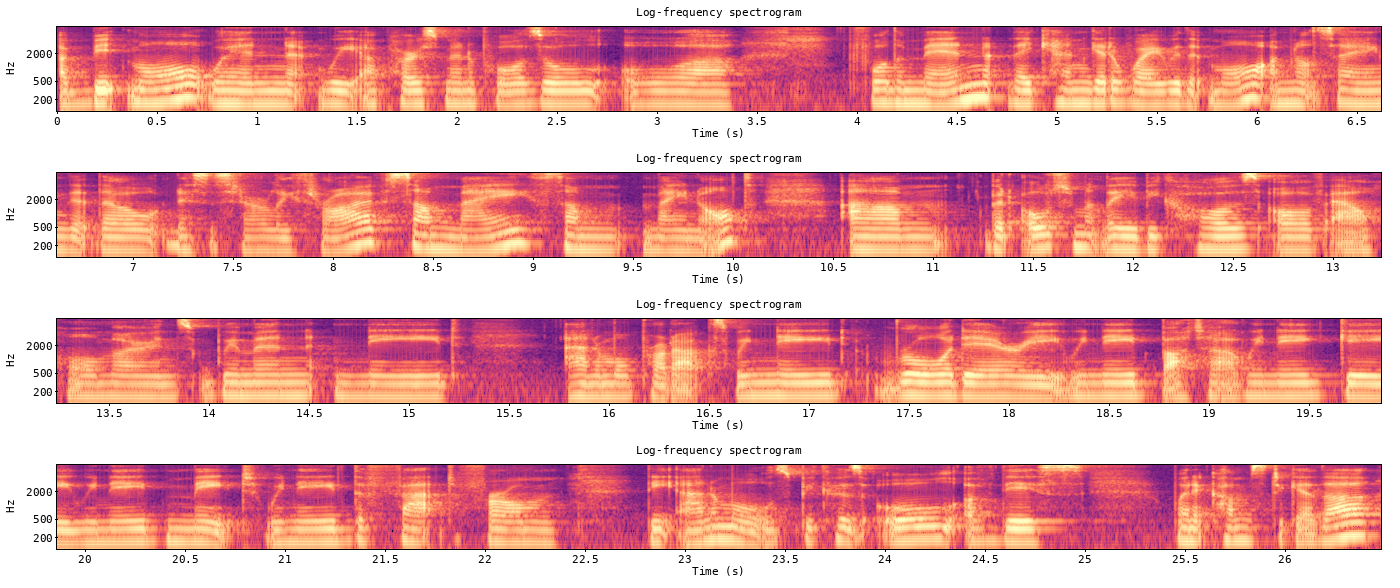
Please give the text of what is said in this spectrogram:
a bit more when we are postmenopausal, or for the men, they can get away with it more. I'm not saying that they'll necessarily thrive. Some may, some may not. Um, but ultimately, because of our hormones, women need animal products. We need raw dairy, we need butter, we need ghee, we need meat, we need the fat from the animals because all of this, when it comes together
